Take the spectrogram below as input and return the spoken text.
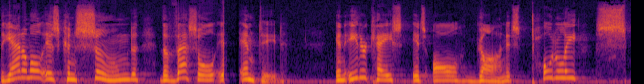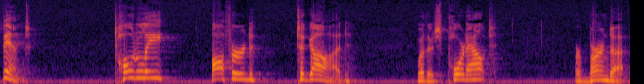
The animal is consumed, the vessel is emptied. In either case, it's all gone. It's totally spent, totally offered to God, whether it's poured out or burned up.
